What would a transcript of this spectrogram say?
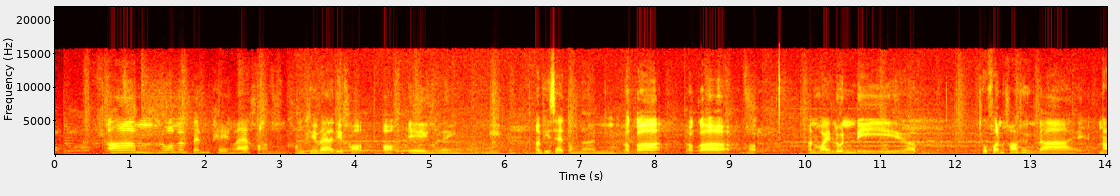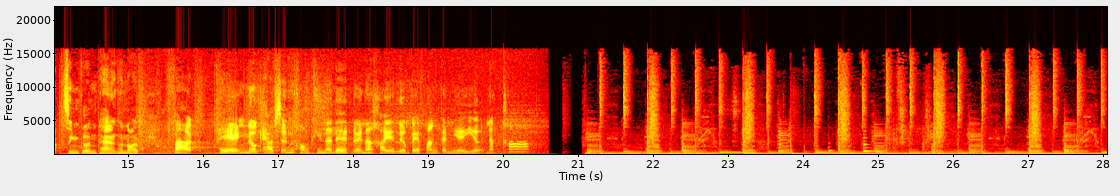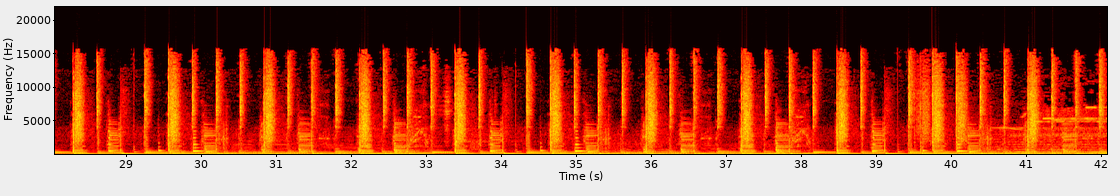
อืมหนูว่ามันเป็นเพลงแรกของของพี่แบร์ที่เขาออกเองอะไรอย่างนี้ มันพิเศษตรงนั้นแล้วก็ แล้วก็แบบมันวัยรุ่นดีแบบทุกคนเข้าถึงได้ฝากซิงเกิลแพงเขาหน่อย ฝากเพลง No Caption ของพี่ณเดชด้วยนะคะ อย่าลืมไปฟังกันเยอะๆนะคะ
